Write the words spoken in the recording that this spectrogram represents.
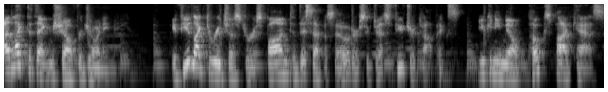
I'd like to thank Michelle for joining me. If you'd like to reach us to respond to this episode or suggest future topics, you can email pokespodcasts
